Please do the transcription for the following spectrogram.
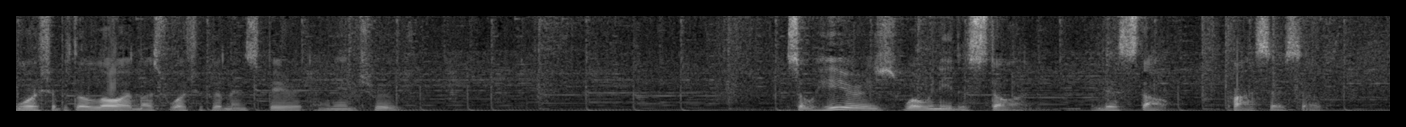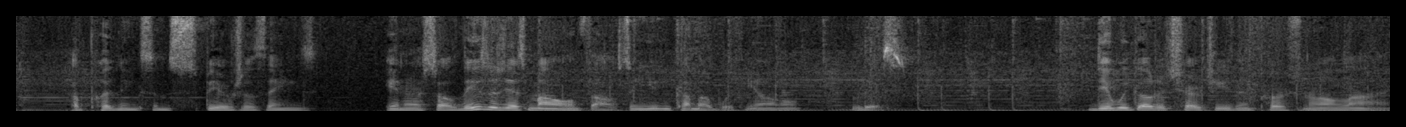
worship the Lord must worship him in spirit and in truth. So here's where we need to start this thought process of, of putting some spiritual things in our soul. These are just my own thoughts, and you can come up with your own list. Did we go to church either in person or online?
